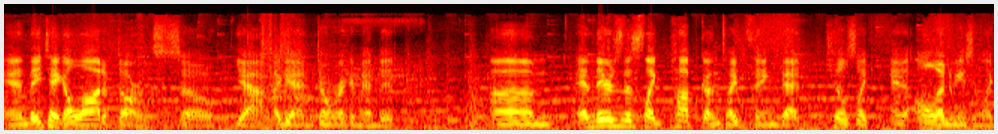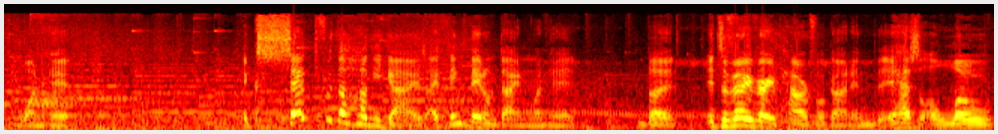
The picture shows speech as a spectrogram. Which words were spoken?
And they take a lot of darts, so yeah, again, don't recommend it. Um, and there's this like pop gun type thing that kills like all enemies in like one hit. Except for the Huggy guys, I think they don't die in one hit. But it's a very, very powerful gun, and it has a low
